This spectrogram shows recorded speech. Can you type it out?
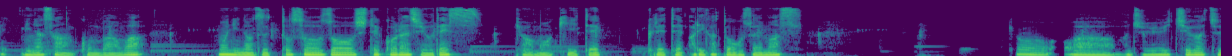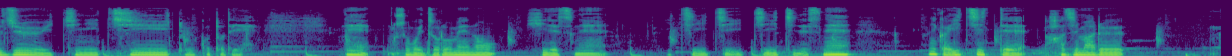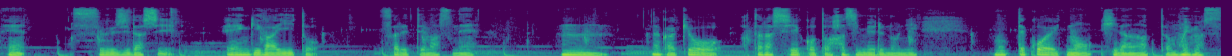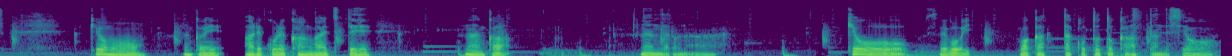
はい、皆さんこんばんは。モニのずっと想像してこラジオです。今日も聞いてくれてありがとうございます。今日は11月11日ということで、ね、すごいゾロ目の日ですね。1111ですね。何か1って始まる、ね、数字だし、縁起がいいとされてますね。うん。なんか今日新しいことを始めるのにもってこいの日だなって思います。今日もなんかあれこれ考えてて、なんか、なんだろうな。今日すごい分かったこととかあったんですよ。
